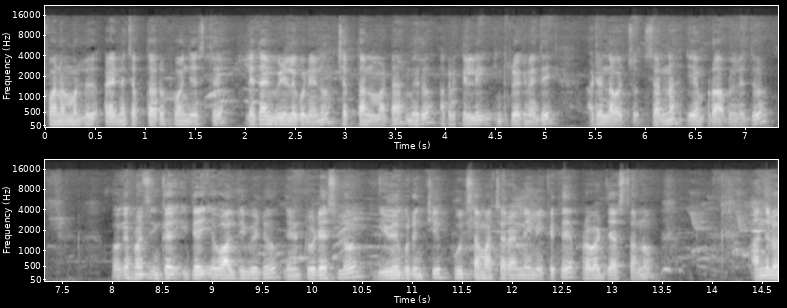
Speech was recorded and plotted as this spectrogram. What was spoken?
ఫోన్ నెంబర్లు అడిగినా చెప్తారు. ఫోన్ చేస్తే లేదా వీడియోలో కూడా నేను చెప్తాను అనమాట మీరు అక్కడికి వెళ్ళి ఇంటర్వ్యూకి అనేది అటెండ్ అవ్వచ్చు. సరేనా? ఏం ప్రాబ్లం లేదు. ఓకే ఫ్రెండ్స్ ఇంకా ఇదే ఇవాళ వీడియో. నేను టూ డేస్లో గివే గురించి పూర్తి సమాచారాన్ని మీకైతే ప్రొవైడ్ చేస్తాను. అందులో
